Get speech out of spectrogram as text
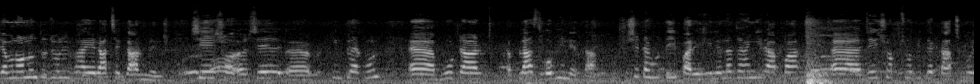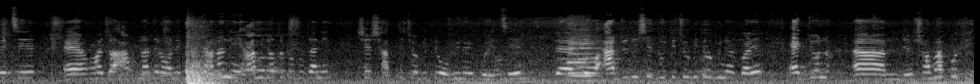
যেমন অনন্ত জলিল ভাইয়ের আছে গার্মেন্টস সে সে কিন্তু এখন ভোটার প্লাস অভিনেতা। সেটা হতেই পারে। হেলেনা জাহাঙ্গীর আপা যেই সব ছবিতে কাজ করেছে হয়তো আপনাদের অনেকটা জানা নেই, আমি যতটুকু জানি, সে সাতটি ছবিতে অভিনয় করেছে। তো আর যদি সে দুটি ছবিতে অভিনয় করে, একজন সভাপতি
